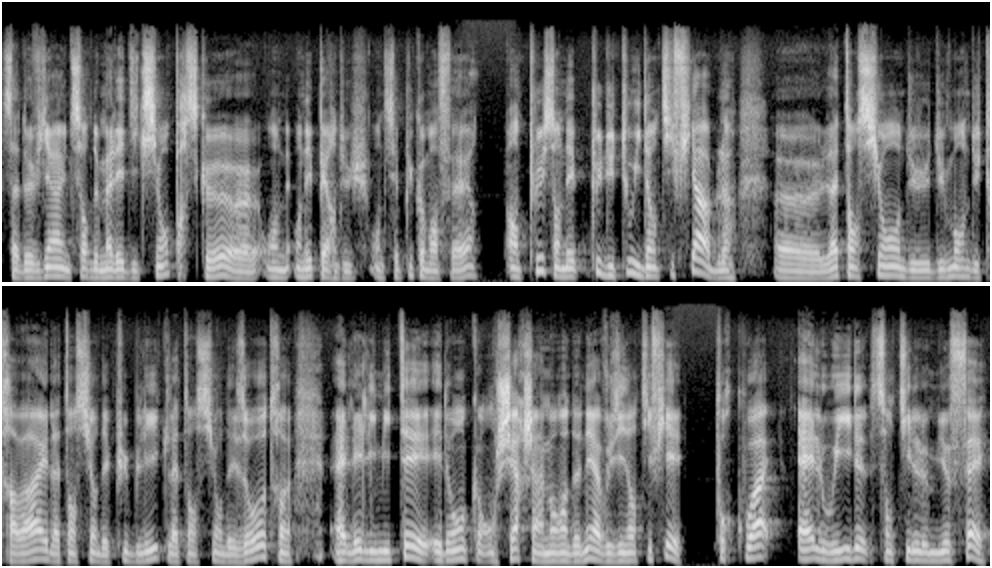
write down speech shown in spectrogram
Ça devient une sorte de malédiction parce que euh, on est perdu. On ne sait plus comment faire. En plus, on n'est plus du tout identifiable. Euh, l'attention du, monde du travail, l'attention des publics, l'attention des autres, elle est limitée. Et donc, on cherche à un moment donné à vous identifier. Pourquoi elles ou ils sont-ils le mieux fait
